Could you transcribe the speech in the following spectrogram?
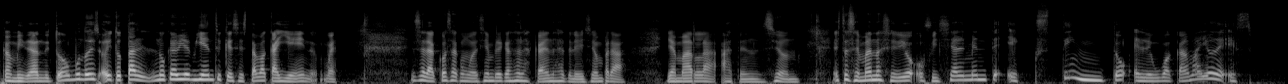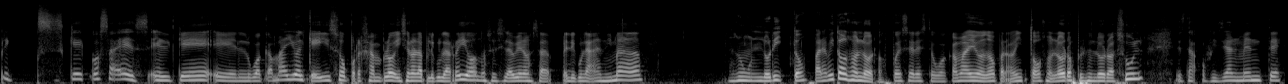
caminando y todo el mundo dice, oye, total, no que había viento y que se estaba cayendo. Bueno. Esa es la cosa, como de siempre, que hacen las cadenas de televisión para llamar la atención. Esta semana se dio oficialmente extinto el guacamayo de España ¿qué cosa es? El que el guacamayo, el que hizo, por ejemplo, hicieron la película Río, no sé si la vieron, esta película animada. Es un lorito, para mí todos son loros, puede ser este guacamayo, ¿no? Para mí todos son loros, pero es un loro azul. Está oficialmente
